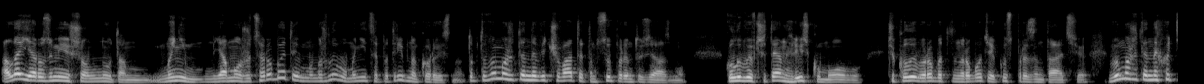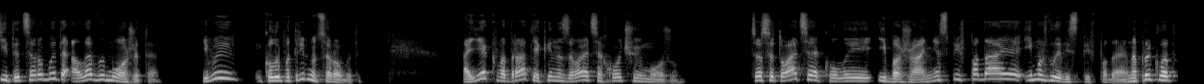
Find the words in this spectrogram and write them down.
Але я розумію, що ну там мені я можу це робити, можливо, мені це потрібно корисно. Тобто, ви можете не відчувати там суперентузіазму, коли ви вчите англійську мову, чи коли ви робите на роботі якусь презентацію. Ви можете не хотіти це робити, але ви можете. І ви, коли потрібно, це робите. А є квадрат, який називається хочу і можу. Це ситуація, коли і бажання співпадає, і можливість співпадає. Наприклад,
